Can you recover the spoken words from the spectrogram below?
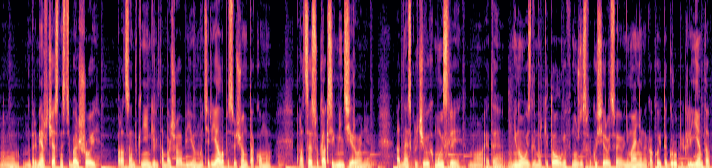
Ну, например, в частности, большой процент книги или там большой объем материала посвящен такому процессу, как сегментирование одна из ключевых мыслей, но это не новость для маркетологов, нужно сфокусировать свое внимание на какой-то группе клиентов,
